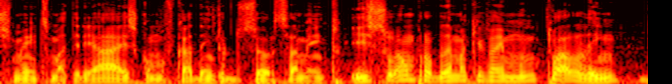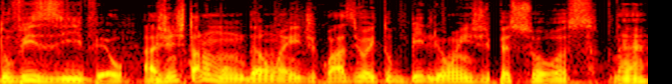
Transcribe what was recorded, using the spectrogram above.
revestimentos, materiais, como ficar dentro do seu orçamento. Isso é um problema que vai muito além do visível. A gente tá num mundão aí de quase 8 bilhões de pessoas, né?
